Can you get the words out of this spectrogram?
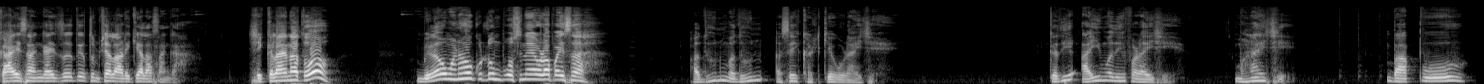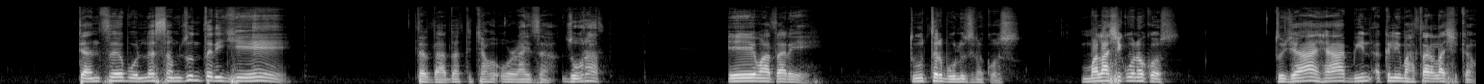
काय सांगायचं ते तुमच्या लाडक्याला सांगा. शिकलाय ना तो? मिळव म्हणावं कुटुंब पोचण्या एवढा पैसा? अधूनमधून असे खटके उडायचे. कधी आईमध्ये पडायची म्हणायची बापू त्यांचं बोलणं समजून तरी घे. तर दादा तिच्यावर ओरडायचा जोरात ए म्हातारे तू तर बोलूच नकोस. मला शिकवू नकोस. तुझ्या ह्या बिनअकली म्हाताराला शिकाव.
